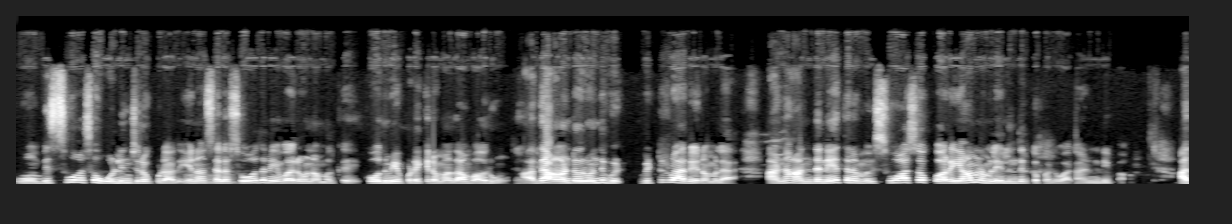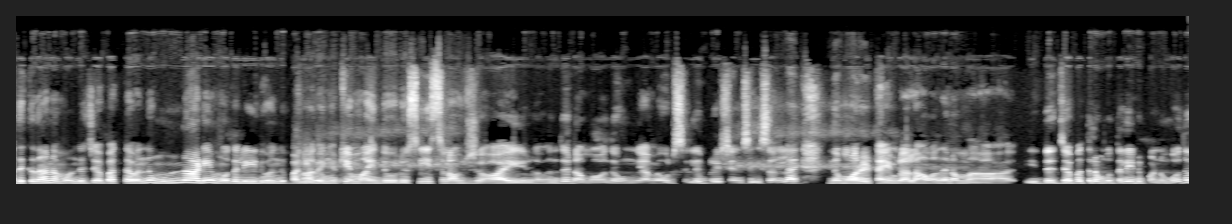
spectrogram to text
உன் விசுவாசம் ஒளிஞ்சிடக்கூடாது ஏன்னா சில. சோதனை வரும் நமக்கு. கோதுமையை புடைக்கிற மாதிரி தான் வரும். அத. ஆண்டவர் வந்து விட்டுருவாரு நம்மள. ஆனா அந்த நேரத்துல நம்ம விசுவாசம் குறையாம நம்மள எழுந்திருக்க பண்ணுவார். கண்டிப்பா. அதுக்குதான் நம்ம வந்து ஜெபத்தை வந்து முன்னாடியே முதலீடு வந்து பண்ணி அது முக்கியமா இந்த ஒரு சீசன் ஆஃப் ஜாய்ல வந்து நம்ம வந்து உண்மையாமே ஒரு செலிப்ரேஷன் சீசன்ல இந்த மாதிரி டைம்ல எல்லாம் வந்து நம்ம இந்த ஜெபத்துல முதலீடு பண்ணும்போது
